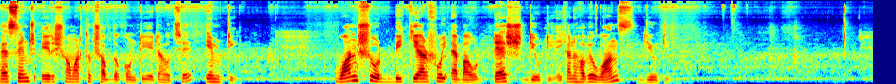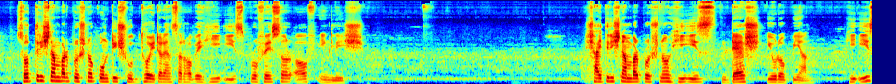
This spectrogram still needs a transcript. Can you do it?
ভ্যাসেন্ট এর সমার্থক শব্দ কোনটি? এটা হচ্ছে empty. One should be careful about dash duty এখানে হবে ওয়ান্স ডিউটি ছত্রিশ নম্বর প্রশ্ন, কোনটি শুদ্ধ? এটার অ্যান্সার হবে he is professor of English সাঁত্রিশ নম্বর প্রশ্ন he is dash European he is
